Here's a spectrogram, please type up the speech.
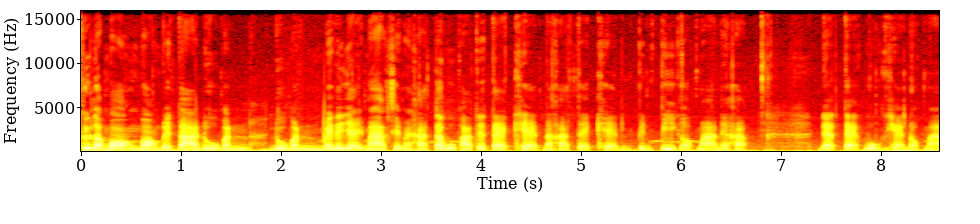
คือเรามองมองด้วยตาดูมันดูมันไม่ได้ใหญ่มากใช่ไหมคะแต่บุผาจะแตกแขนนะคะ แตกแขนเป็นปีกออกมาเนี่ยค่ะ เนี่ยแตกวงแขนออกมา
